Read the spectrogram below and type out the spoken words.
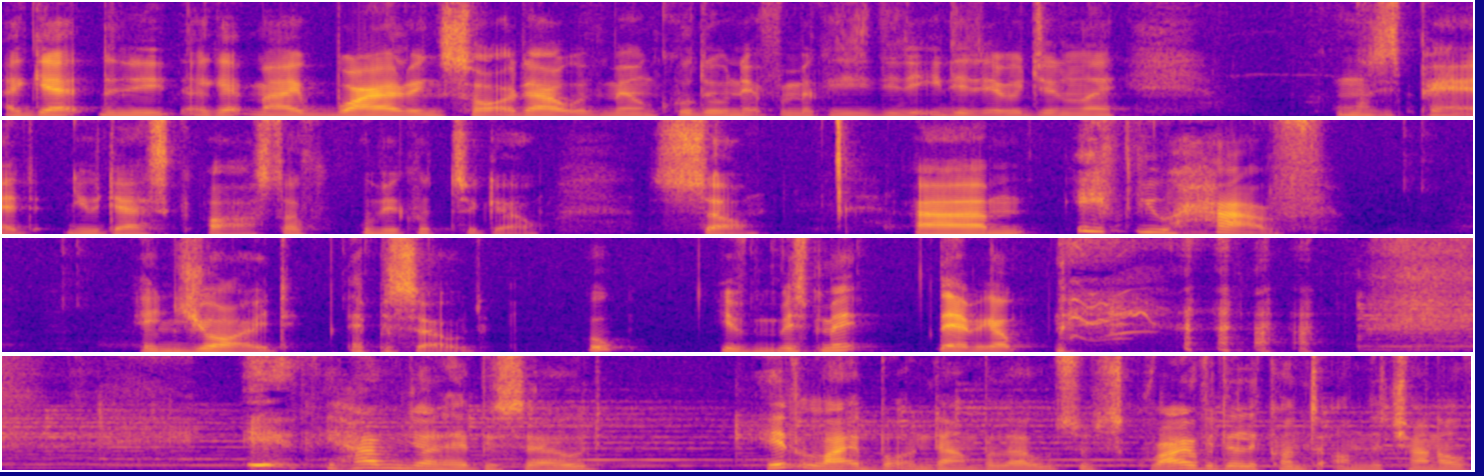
I get the new, I get my wiring sorted out with my uncle doing it for me because he did it, he did it originally. Once it's painted, new desk, all stuff will be good to go. So um, if you have enjoyed the episode, oh, you've missed me. There we go. if you have enjoyed the episode, hit the like button down below, subscribe for daily content on the channel,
